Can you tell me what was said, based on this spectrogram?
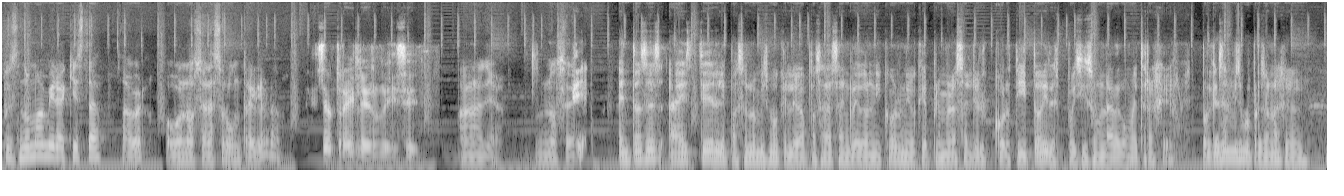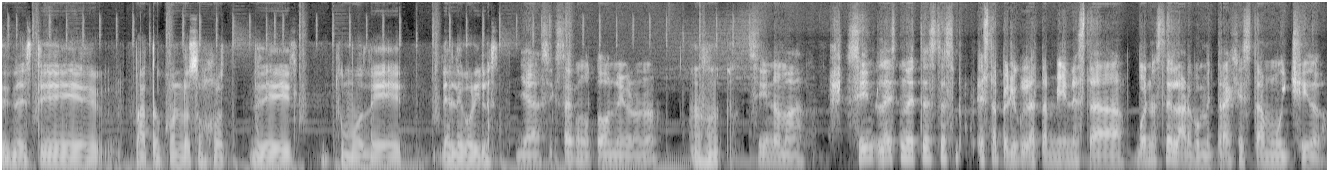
pues no mames, mira, aquí está. A ver. O bueno, ¿será solo un trailer? Es el trailer, güey, sí. Ah, ya. No sé. Entonces a este le pasó lo mismo que le va a pasar a Sangre de Unicornio, que primero salió el cortito y después hizo un largometraje. Porque es el mismo personaje, este pato con los ojos de como de, de, de gorilas. Ya, sí, está como todo negro, ¿no? Ajá. Sí, nomás. Sí, la es- neta, esta, esta película también está. Bueno, este largometraje está muy chido.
